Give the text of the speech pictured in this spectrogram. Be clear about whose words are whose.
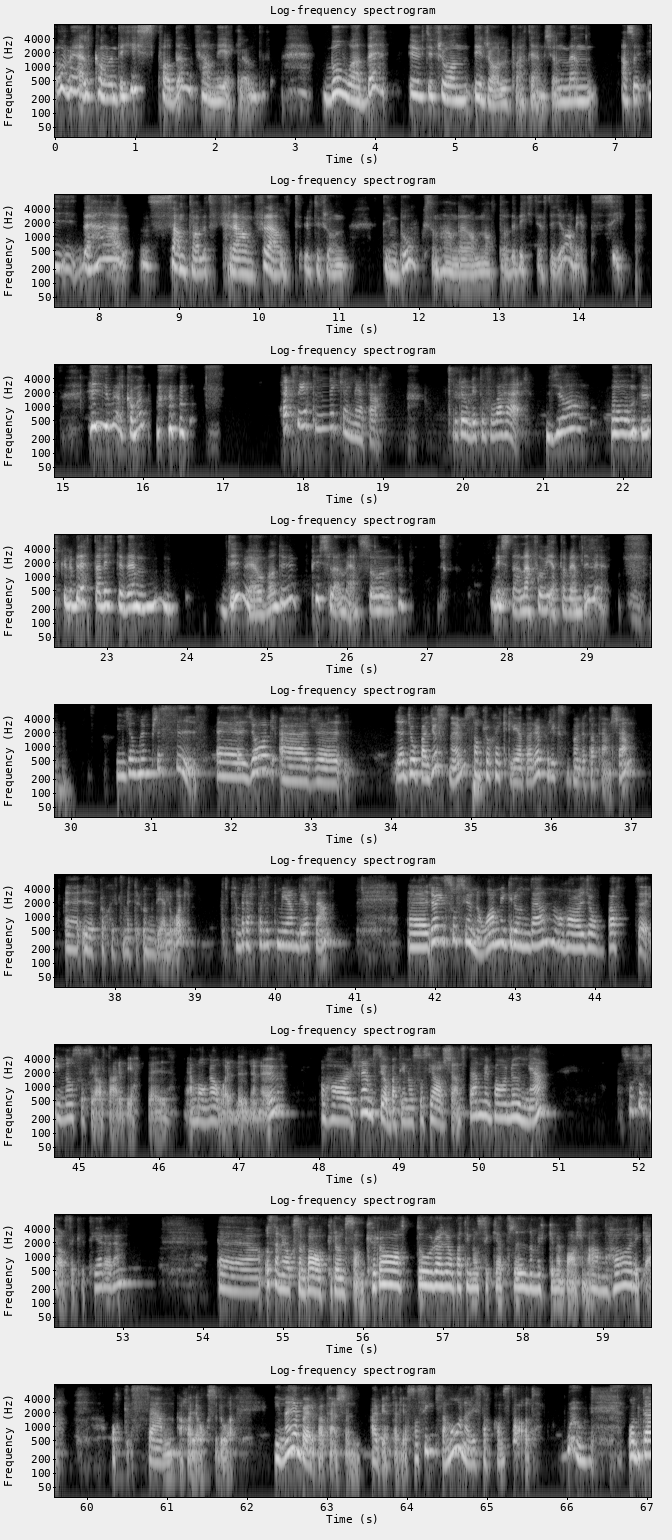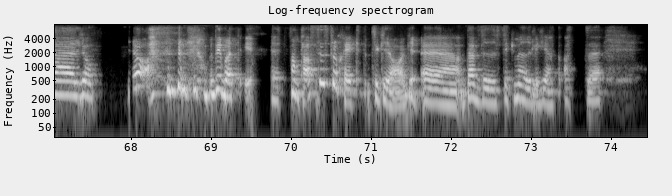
Speaker 1: Och välkommen till Hisspodden Fanny Eklund. Både utifrån din roll på Attention men alltså i det här samtalet framförallt utifrån din bok som handlar om något av det viktigaste jag vet, SIP. Hej och välkommen!
Speaker 2: Tack så jättemycket Agneta. Roligt att få vara här.
Speaker 1: Ja, och om du skulle berätta lite vem du är och vad du pysslar med så lyssnarna får veta vem du är.
Speaker 2: Ja, men precis. Eh, jag, är, eh, jag jobbar just nu som projektledare på Riksförbundet Attention eh, i ett projekt som heter Ung Dialog. Jag kan berätta lite mer om det sen. Jag är socionom i grunden och har jobbat inom socialt arbete i många år blir det nu och har främst jobbat inom socialtjänsten med barn och unga som socialsekreterare. Och sen har jag också en bakgrund som kurator och har jobbat inom psykiatrin och mycket med barn som anhöriga. Och sen har jag också då, innan jag började på Attention, arbetade jag som SIP-samordnare i Stockholms stad. Wow. Och där jag, ja, och det var ett, ett fantastiskt projekt tycker jag, eh, där vi fick möjlighet att eh,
